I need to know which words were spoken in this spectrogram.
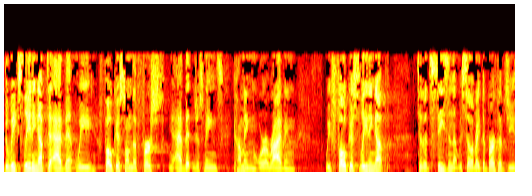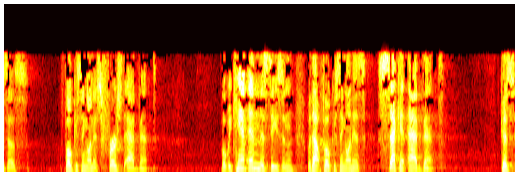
the weeks leading up to Advent, we focus on the first, Advent just means coming or arriving. We focus leading up to the season that we celebrate the birth of Jesus, focusing on his first Advent. But we can't end this season without focusing on his second Advent. Because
